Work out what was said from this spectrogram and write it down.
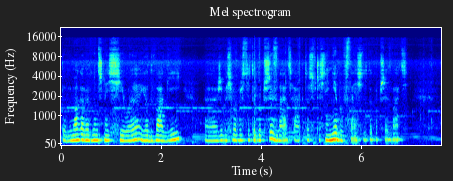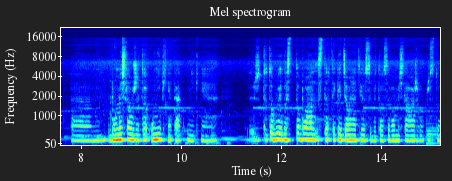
To wymaga wewnętrznej siły i odwagi, e, żeby się po prostu do tego przyznać, a ktoś wcześniej nie był w stanie się do tego przyznać. Bo myślał, że to uniknie, tak? Uniknie, że to, to, był jego, to była strategia działania tej osoby. Ta osoba myślała, że po prostu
